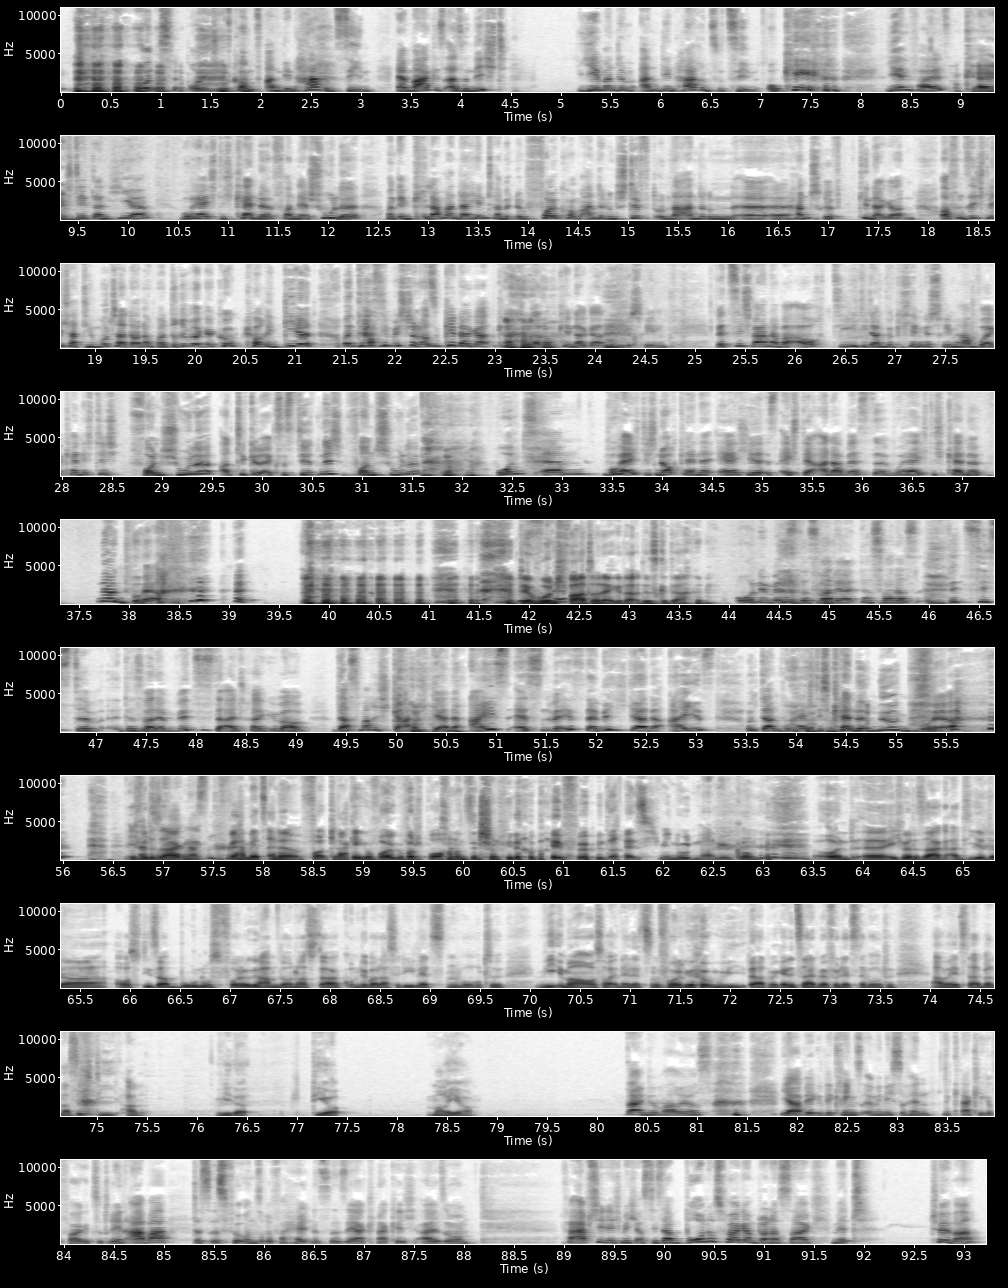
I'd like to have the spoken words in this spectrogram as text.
Und, und jetzt kommt es an den Haaren ziehen. Er mag es also nicht, jemandem an den Haaren zu ziehen. Okay. Jedenfalls okay. Äh, steht dann hier, woher ich dich kenne, von der Schule und in Klammern dahinter mit einem vollkommen anderen Stift und einer anderen äh, äh Handschrift Kindergarten. Offensichtlich hat die Mutter da nochmal drüber geguckt, korrigiert und da sie mich schon aus dem Kindergarten kannte, da noch Kindergarten hingeschrieben. Witzig waren aber auch die, die dann wirklich hingeschrieben haben, woher kenne ich dich? Von Schule. Artikel existiert nicht. Von Schule. Und ähm, woher ich dich noch kenne, er hier ist echt der allerbeste. Woher ich dich kenne, nirgendwoher. der Wunschvater der, des Gedanken. Ohne Mist, das war der, das war das witzigste, das war der witzigste Eintrag überhaupt. Das mache ich gar nicht gerne. Eis essen, wer isst denn nicht gerne Eis? Und dann, woher ich dich kenne, nirgendwoher. Ich würde sagen, wir haben jetzt eine knackige Folge versprochen und sind schon wieder bei 35 Minuten angekommen. und äh, ich würde sagen, addiere da aus dieser Bonusfolge am Donnerstag und überlasse die letzten Worte, wie immer, außer in der letzten Folge irgendwie. Da hatten wir keine Zeit mehr für letzte Worte. Aber jetzt da überlasse ich die an. Wieder dir, Maria. Danke, Marius. ja, wir, wir kriegen es irgendwie nicht so hin, eine knackige Folge zu drehen. Aber das ist für unsere Verhältnisse sehr knackig. Also verabschiede ich mich aus dieser Bonusfolge am Donnerstag mit Tschöwa.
